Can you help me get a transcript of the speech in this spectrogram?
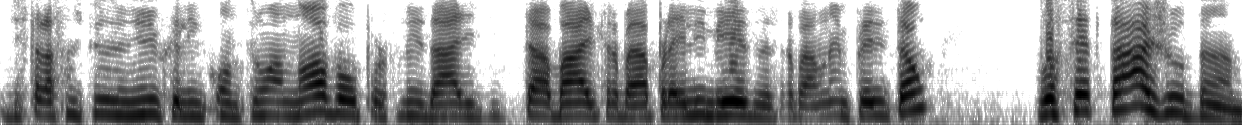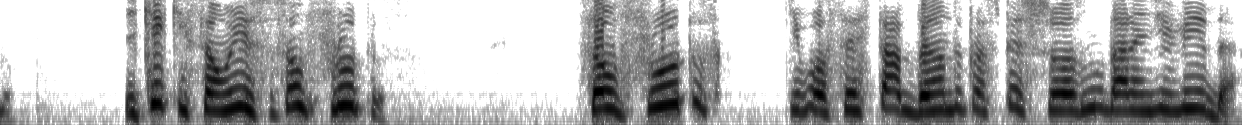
instalação de vinílico ele encontrou uma nova oportunidade de trabalho, trabalhar para ele mesmo, trabalhar na empresa. Então, você está ajudando. E o que, que são isso? São frutos. São frutos que você está dando para as pessoas mudarem de vida.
